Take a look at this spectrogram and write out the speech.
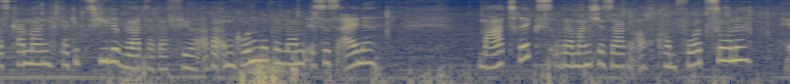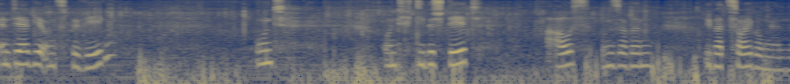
das kann man, da gibt es viele Wörter dafür, aber im Grunde genommen ist es eine Matrix oder manche sagen auch Komfortzone, in der wir uns bewegen und, und die besteht aus unseren Überzeugungen,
